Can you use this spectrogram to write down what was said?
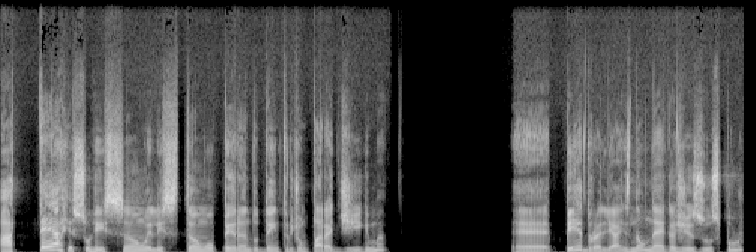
Até a ressurreição, eles estão operando dentro de um paradigma é, Pedro, aliás, não nega Jesus por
